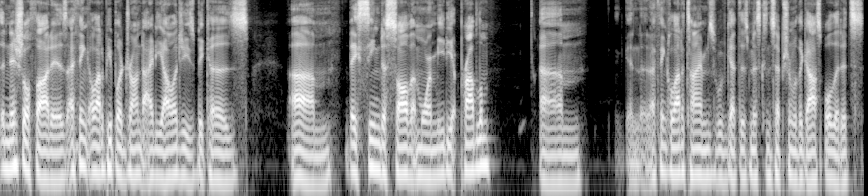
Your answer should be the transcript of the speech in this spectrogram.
initial thought is I think a lot of people are drawn to ideologies because um, they seem to solve a more immediate problem. Um, and I think a lot of times we've got this misconception with the gospel that it's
